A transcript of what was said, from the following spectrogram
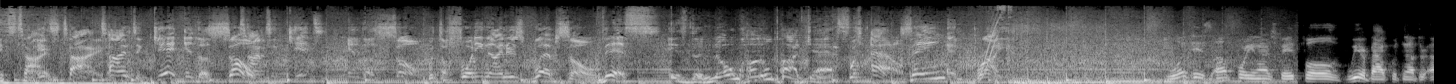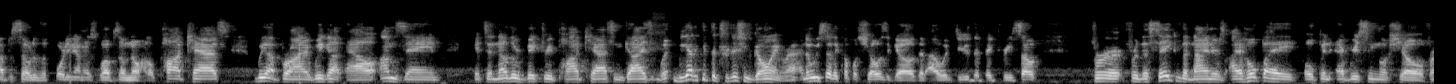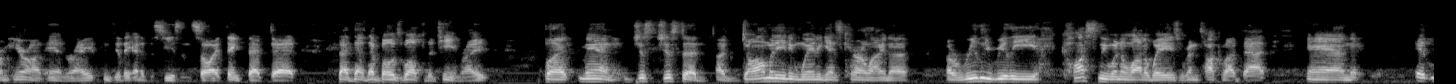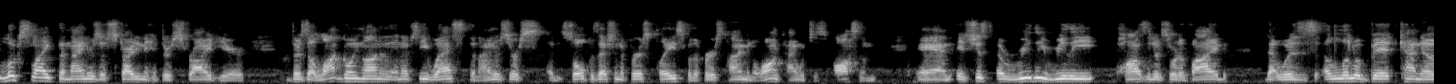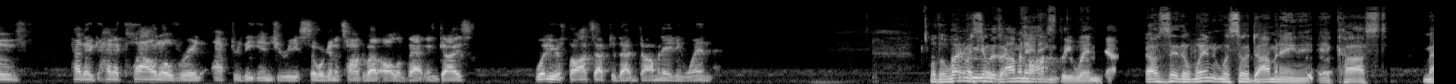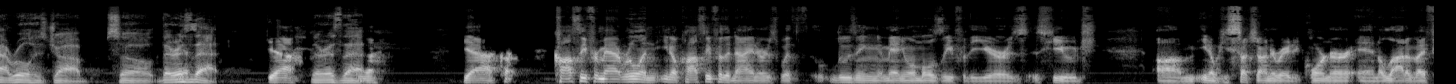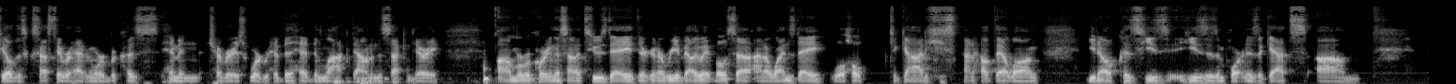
It's time. It's time. Time to get in the zone. Time to get in the zone with the 49ers web zone. This is the No Huddle Podcast with Al, Zane, and Brian. What is up, 49ers faithful? We are back with another episode of the 49ers Web Zone No Huddle Podcast. We got Brian, we got Al, I'm Zane. It's another victory podcast. And guys, we got to keep the tradition going, right? I know we said a couple shows ago that I would do the victory. So for for the sake of the Niners, I hope I open every single show from here on in, right, until the end of the season. So I think that uh, that, that that bodes well for the team, right? But man, just just a, a dominating win against Carolina, a really really costly win in a lot of ways. We're going to talk about that, and it looks like the Niners are starting to hit their stride here. There's a lot going on in the NFC West. The Niners are in sole possession of first place for the first time in a long time, which is awesome. And it's just a really, really positive sort of vibe that was a little bit kind of had a had a cloud over it after the injury. So we're going to talk about all of that. And guys, what are your thoughts after that dominating win? Well, the win was I mean, so was dominating. A costly win. Yeah. I was say the win was so dominating it, it cost Matt Rhule his job. So there is yes. that. Yeah, there is that. Yeah. yeah. costly for Matt Rhule and you know, costly for the Niners with losing Emmanuel Moseley for the year is is huge. Um, you know, he's such an underrated corner, and a lot of I feel the success they were having were because him and Charvarius Ward had been, had been locked down in the secondary. Um, we're recording this on a Tuesday. They're going to reevaluate Bosa on a Wednesday. We'll hope to God he's not out that long, you know, because he's he's as important as it gets. Um,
